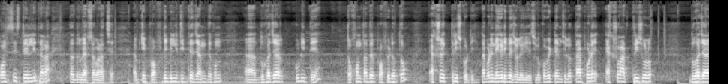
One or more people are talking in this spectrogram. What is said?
কনসিস্টেন্টলি তারা তাদের ব্যবসা বাড়াচ্ছে। আপনি প্রফিটেবিলিটিতে যান, দেখুন দু হাজার কুড়িতে তখন তাদের প্রফিট হতো একশো একত্রিশ কোটি, তারপরে নেগেটিভে চলে গিয়েছিল কোভিড টাইম ছিল, তারপরে একশো আটত্রিশ হলো। দু হাজার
